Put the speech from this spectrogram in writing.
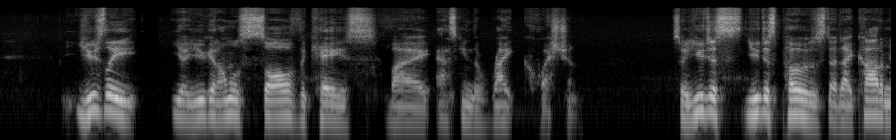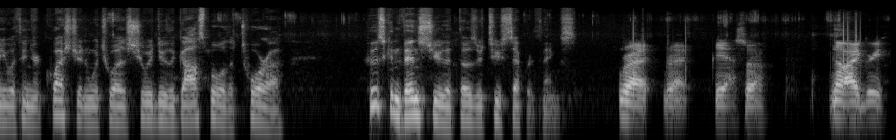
usually you know, you can almost solve the case by asking the right question. So you just you just posed a dichotomy within your question, which was should we do the gospel or the Torah? Who's convinced you that those are two separate things? Right, right. Yeah. So no, I agree.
